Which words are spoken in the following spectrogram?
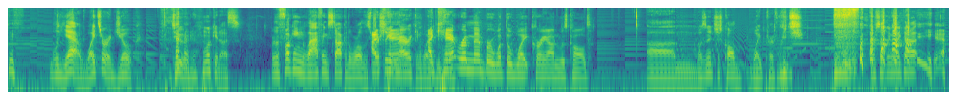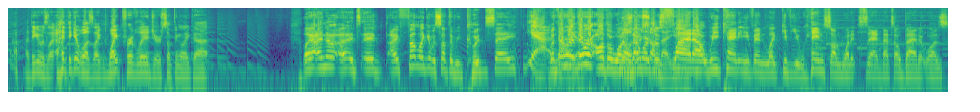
Well, yeah, whites are a joke. Dude, look at us. We're the fucking laughing stock of the world, especially American white I people. can't remember what the white crayon was called. Um, wasn't it just called white privilege? or something like that? Yeah. I think it was like I think it was like white privilege or something like that. Like I know uh, it's it. I felt like it was something we could say. Yeah, But there no, were yeah. there were other ones No, that were just that- yeah. flat out. We can't even like give you hints on what it said. That's how bad it was.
